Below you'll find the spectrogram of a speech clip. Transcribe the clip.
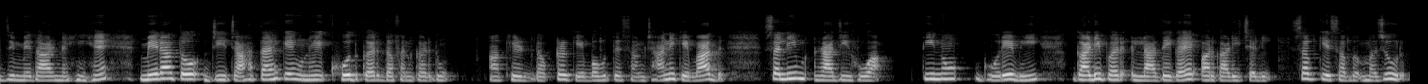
जिम्मेदार नहीं हैं। मेरा तो जी चाहता है कि उन्हें खोद कर दफन कर दूँ। आखिर डॉक्टर के बहुत समझाने के बाद सलीम राज़ी हुआ। तीनों गोरे भी गाड़ी पर लादे गए और गाड़ी चली। सब सब मजूर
